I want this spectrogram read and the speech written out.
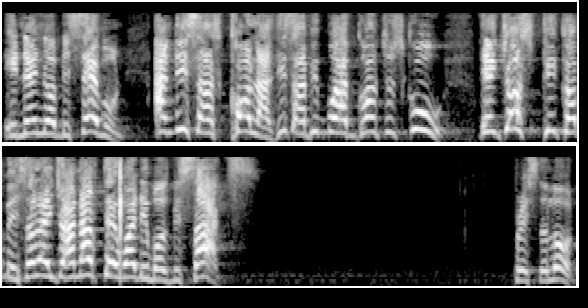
in any of the seven. And these are scholars. These are people who have gone to school. They just pick up a salary and after a while they must be sacked. Praise the Lord.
